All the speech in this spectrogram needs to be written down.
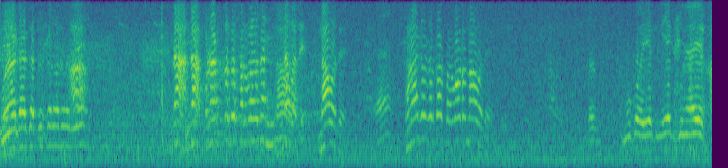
ગુણાકાર કરતા સરવાળો વધે? ના ના ગુણાકાર કરતા સરવાળો ના ના વધે. ના વધે. ગુણાકાર કરતા સરવાળો ના વધે. મૂકો એક એક ગુણ્યા એક.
